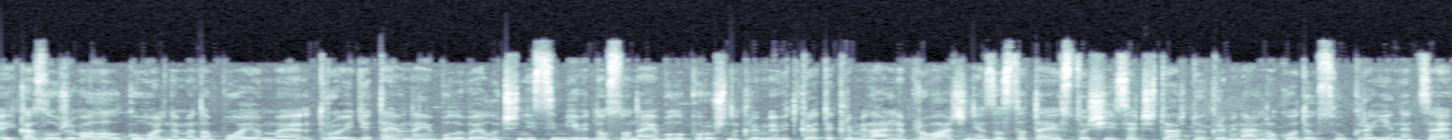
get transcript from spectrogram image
яка зловживала алкогольними напоями. Троє дітей в неї були вилучені сім'ї. Відносно неї було порушено крим- відкрите кримінальне провадження за статтею 164 Кримінального кодексу України. Це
